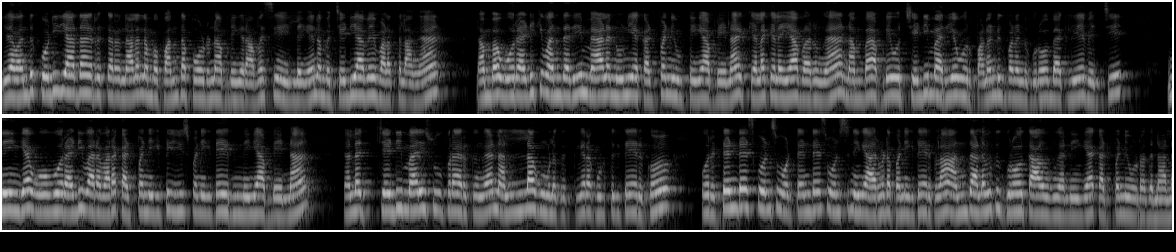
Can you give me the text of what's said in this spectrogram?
இதை வந்து கொடியாக தான் இருக்கிறனால நம்ம பந்தை போடணும் அப்படிங்கிற அவசியம் இல்லைங்க. நம்ம செடியாகவே வளர்த்தலாங்க. நம்ம ஒரு அடிக்கு வந்ததையும் மேலே நுனியை கட் பண்ணி விட்டீங்க அப்படின்னா கிளை கிளையாக வருங்க. நம்ம அப்படியே ஒரு செடி மாதிரியே ஒரு பன்னெண்டுக்கு பன்னெண்டு குரோ பேக்லேயே வச்சு நீங்கள் ஒவ்வொரு அடி வர வர கட் பண்ணிக்கிட்டு யூஸ் பண்ணிக்கிட்டே இருந்தீங்க அப்படின்னா நல்லா செடி மாதிரி சூப்பராக இருக்குங்க. நல்லா உங்களுக்கு கீரை கொடுத்துக்கிட்டே இருக்கும். ஒரு டென் டேஸ்க்கு ஒன்ஸ் ஒரு டென் டேஸ் ஒன்ஸ் நீங்கள் அறுவடை பண்ணிக்கிட்டே இருக்கலாம். அந்த அளவுக்கு க்ரோத் ஆகுங்க நீங்கள் கட் பண்ணி விட்றதுனால.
